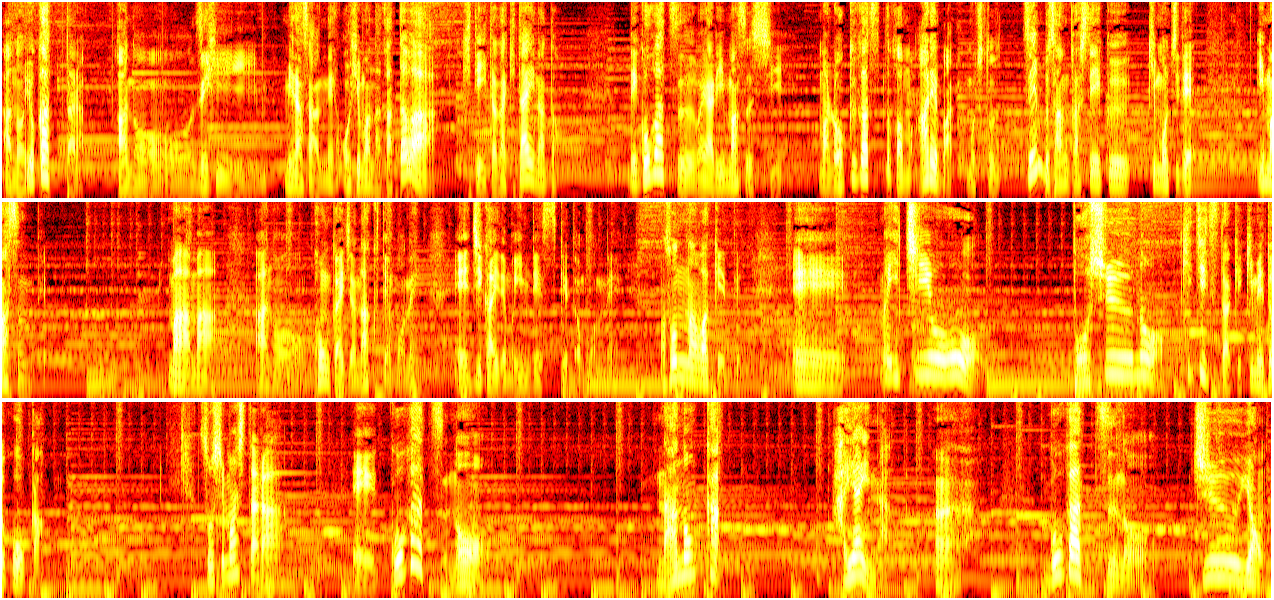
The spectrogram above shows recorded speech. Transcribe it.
あの、よかったら、あのー、ぜひ、皆さんね、お暇な方は来ていただきたいなと。で、5月はやりますし、まあ、6月とかもあれば、ね、もうちょっと全部参加していく気持ちでいますんで。まあまあ、あの、今回じゃなくてもね、えー、次回でもいいんですけどもね。まあ、そんなわけで、えー、まあ、一応、募集の期日だけ決めとこうか。そうしましたら、えー、5月の7日。早いな。うん。5月の14。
